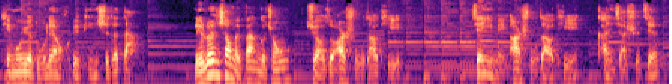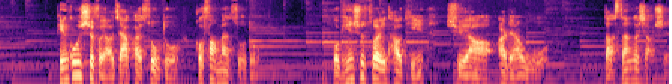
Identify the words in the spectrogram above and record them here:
题目阅读量会比平时的大，理论上每半个钟需要做二十五道题，建议每二十五道题看一下时间，评估是否要加快速度或放慢速度。我平时做一套题需要二点五到三个小时，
